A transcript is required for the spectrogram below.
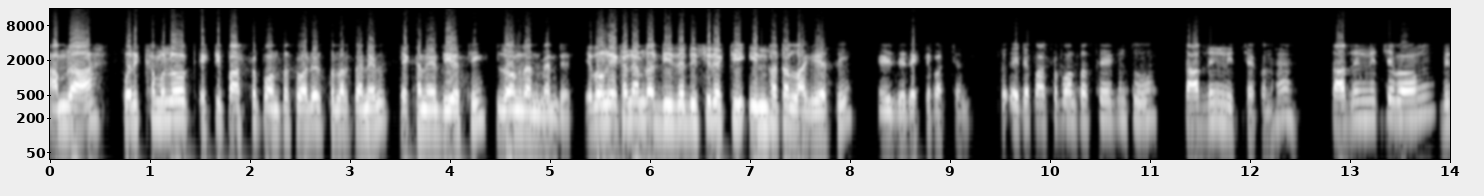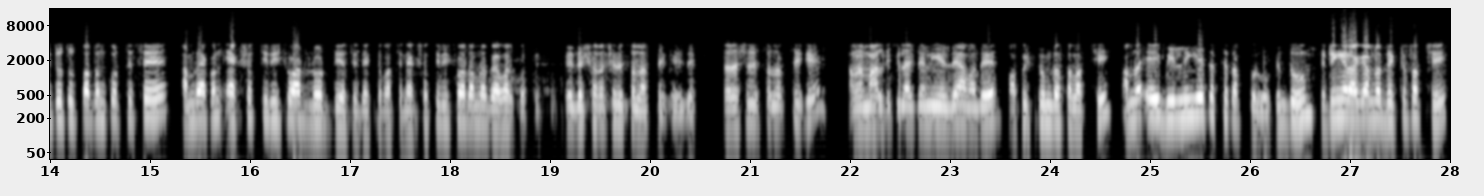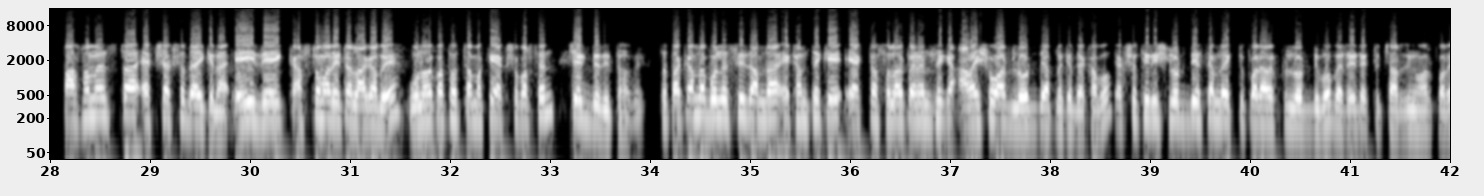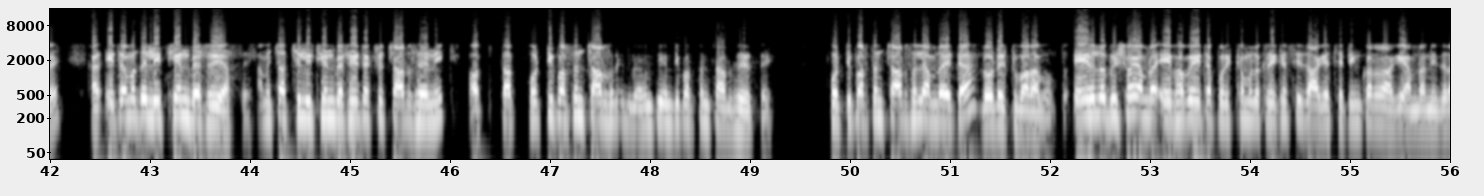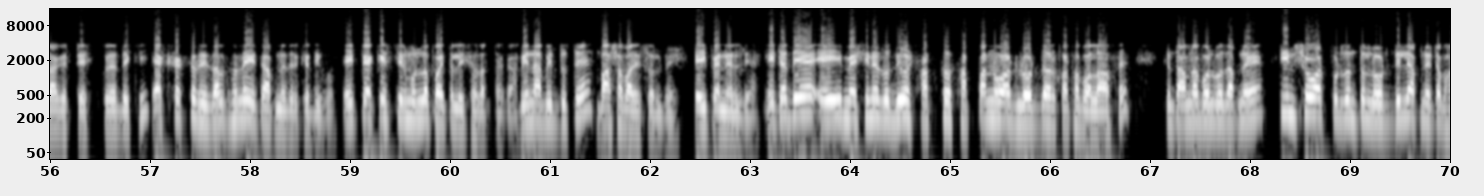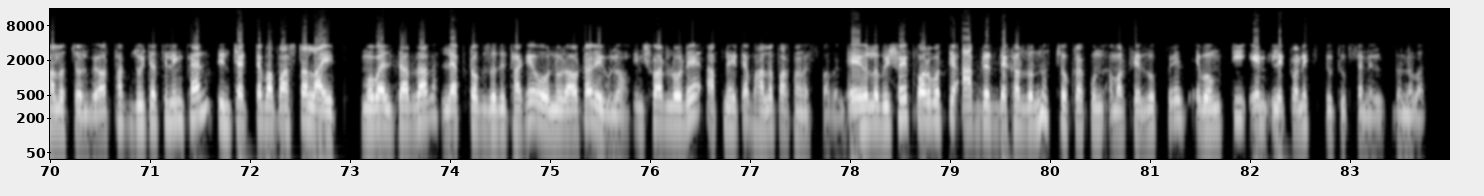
আমরা পরীক্ষামূলক একটি পাঁচশো পঞ্চাশ ওয়ার্ডের সোলার প্যানেল এখানে দিয়েছি লং রান ব্যান্ডের এবং এখানে আমরা ডিজেডিসির একটি ইনভার্টার লাগিয়েছি। এই যে দেখতে পাচ্ছেন। তো এটা পাঁচশো পঞ্চাশ থেকে কিন্তু চার্জিং নিচ্ছে এখন হ্যাঁ? চার্জিং নিচ্ছে এবং বিদ্যুৎ উৎপাদন করতেছে। আমরা এখন একশো তিরিশ ওয়াট লোড দিয়েছি দেখতে পাচ্ছেন। একশো তিরিশ ওয়াট আমরা ব্যবহার করতেছি। এই যে সরাসরি সোলার থেকে এই যে সরাসরি সোলার থেকে আমরা মাল্টিপ্লাগটা নিয়ে যে আমাদের অফিস রুমটা চালাচ্ছি আমরা এই বিল্ডিং এ এটা সেট আপ করব। কিন্তু সেটিং এর আগে আমরা দেখতে চাচ্ছি পারফরমেন্সটা একশো একশো দেয় কিনা। এই যে কাস্টমার এটা লাগাবে ওনার কথা হচ্ছে আমাকে একশো পার্সেন্ট চেক দিয়ে দিতে হবে। তো তাকে আমরা বলেছি যে আমরা এখান থেকে একটা সোলার প্যানেল থেকে আড়াইশো ওয়াট লোড দিয়ে আপনাকে দেখাবো। একশো তিরিশ লোড দিয়েছি আমরা একটু পরে আর একটু লোড দিব ব্যাটারিটা একটু চার্জিং হওয়ার পরে। কারণ এটার মধ্যে লিথিয়াম ব্যাটারি আছে। আমি চাচ্ছি লিথিয়াম ব্যাটারিটা একটু চার্জ হয়ে নিক। অর্থাৎ ফোরটি পার্সেন্ট চার্জ হয়ে দিবে, এখন টোয়েন্টি পার্সেন্ট চার্জ হয়েছে। ফোর্টি পার্সেন্ট চার্জ হলে আমরা এটা লোড একটু বাড়াবো। তো এই হলো বিষয়, আমরা এইভাবে এটা পরীক্ষামূলক রেখেছি যে আগে সেটিং করার আগে আমরা নিজের আগে টেস্ট করে দেখি। একশো রেজাল্ট হলে এটা আপনাদেরকে দিব। এই প্যাকেজটির মূল্য পঁয়তাল্লিশ হাজার টাকা। বিনা বিদ্যুতে বাসা বাড়ি চলবে এই প্যানেল দিয়ে। এটা দিয়ে এই মেশিনে যদিও সাতশো ছাপ্পান্ন ওয়াট লোড দেওয়ার কথা বলা আছে, কিন্তু আমরা বলব যে আপনি তিনশো ওয়াট পর্যন্ত লোড দিলে আপনি এটা ভালো চলবে। অর্থাৎ দুইটা সিলিং ফ্যান তিন চারটা বা পাঁচটা লাইট মোবাইল চার্জার, ল্যাপটপ যদি থাকে নো রাউটার এগুলো। তিনশো আট লোডে আপনি এটা ভালো পারফরমেন্স পাবেন। এই হলো বিষয়। পরবর্তী আপডেট দেখার জন্য চোখ রাখুন আমার ফেসবুক পেজ এবং T M electronics YouTube channel ধন্যবাদ।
